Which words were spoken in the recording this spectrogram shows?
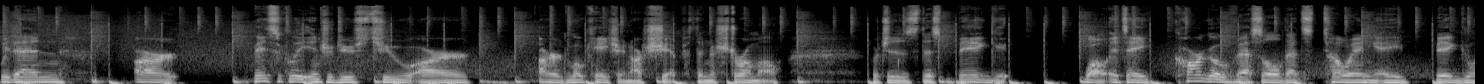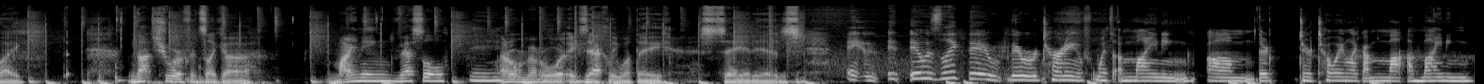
We then are basically introduced to our our location, our ship, the Nostromo, which is this big. Well, it's a cargo vessel that's towing a big like. I'm not sure if it's like a mining vessel. I don't remember what exactly what they say it is. It, it, it was like they they were returning with a mining um they're they're towing like a, mi- a mining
